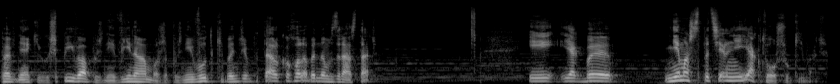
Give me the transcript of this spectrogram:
pewnie jakiegoś piwa, później wina, może później wódki, będzie, te alkohole będą wzrastać. I jakby nie masz specjalnie jak tu oszukiwać.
